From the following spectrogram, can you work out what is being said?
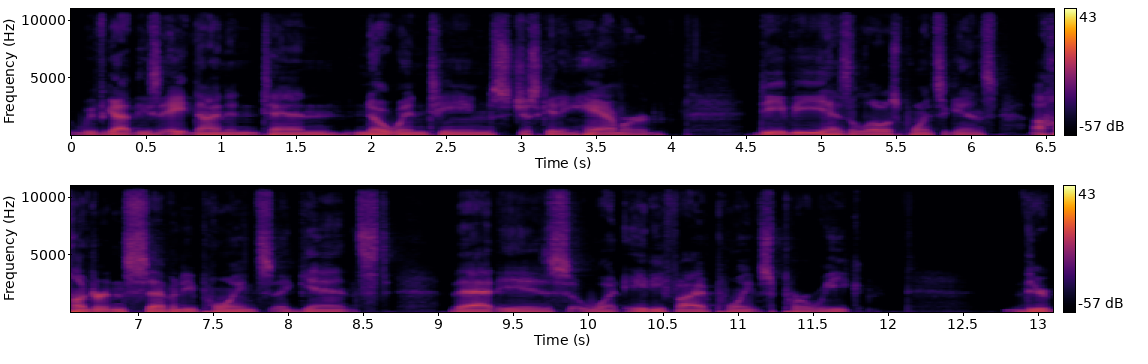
We've got these 8, 9, and 10 no win teams just getting hammered. DV has the lowest points against, 170 points against. That is what, 85 points per week. The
